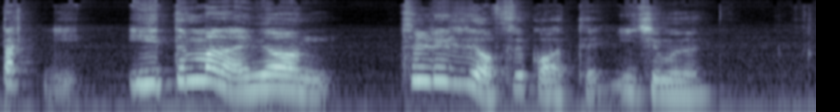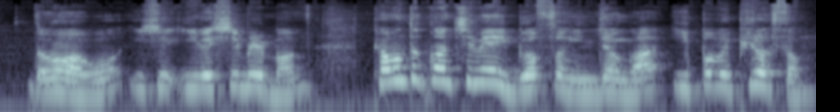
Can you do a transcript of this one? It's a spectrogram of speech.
딱이 뜻만 알면 틀릴 일이 없을 것 같아. 이 지문은. 넘어가고 20, 211번 평등권 침해의 위법성 인정과 입법의 필요성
